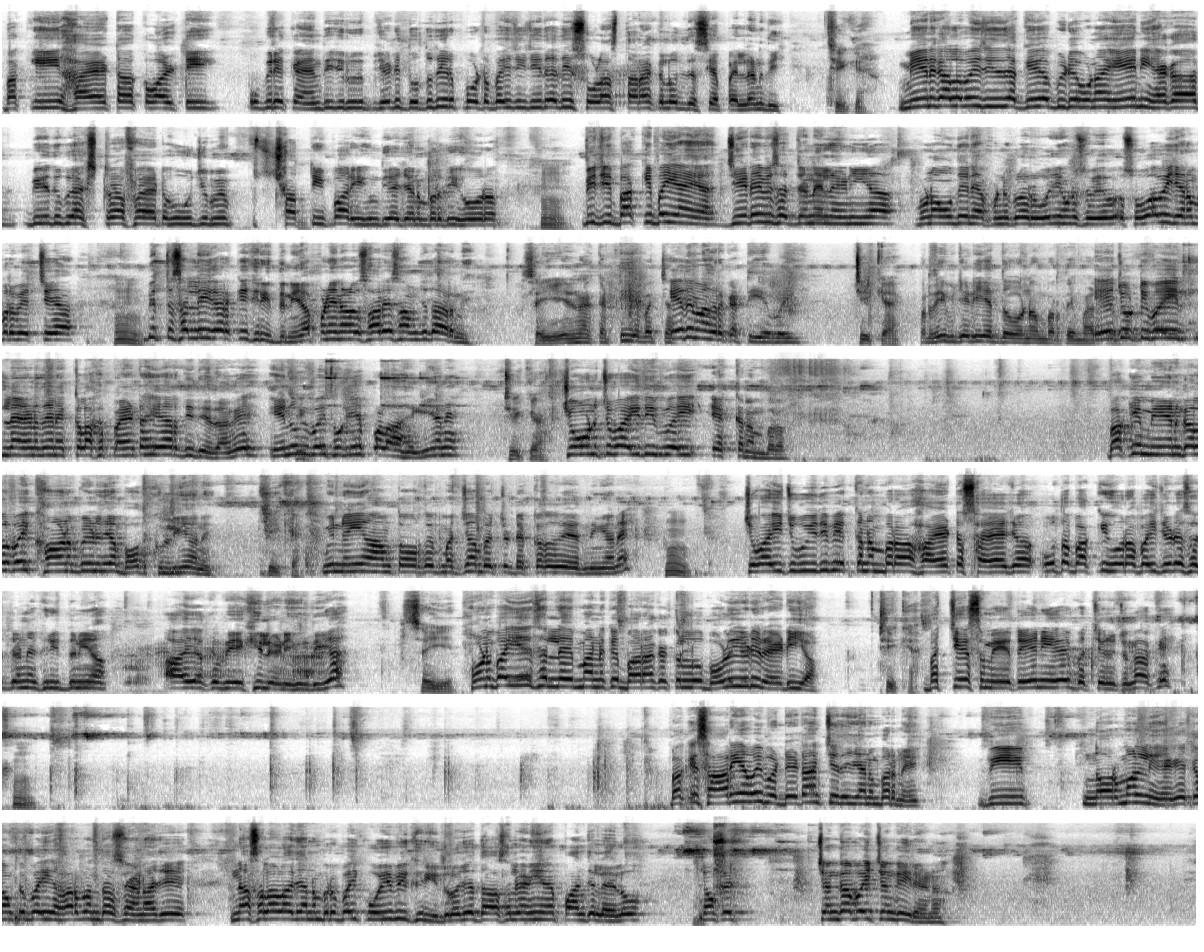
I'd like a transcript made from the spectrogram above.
ਬਾਕੀ ਹਾਈਟ ਕੁਆਲਿਟੀ ਉਹ ਵੀਰੇ ਕਹਿਣ ਦੀ ਜ਼ਰੂਰ ਜਿਹੜੀ ਦੁੱਧ ਦੀ ਰਿਪੋਰਟ ਬਾਈ ਜੀ ਜੀ ਦੀ 16 17 ਕਿਲੋ ਦੀ ਦੱਸਿਆ ਪਹਿਲਣ ਦੀ। ਠੀਕ ਹੈ। ਮੇਨ ਗੱਲ ਬਾਈ ਜੀ ਦੀ ਅੱਗੇ ਵੀਡੀਓ ਬਣਾ ਇਹ ਨਹੀਂ ਹੈਗਾ ਵੀ ਇਹਦੇ ਕੋਈ ਐਕਸਟਰਾ ਫੈਟ ਹੋਊ ਜਿਵੇਂ ਛਾਤੀ ਭਾਰੀ ਹੁੰਦੀ ਹੈ ਜਾਨਵਰ ਦੀ ਹੋਰ। ਹੂੰ। ਵੀ ਜੀ ਬਾਕੀ ਬਈ ਆਏ ਆ ਜਿਹੜੇ ਵੀ ਸੱਜਣ ਨੇ ਲੈਣੀ ਆ ਹੁਣ ਆਉਂਦੇ ਨੇ ਆਪਣੇ ਕੋਲ ਰੋਜ਼ ਹੀ ਹੁਣ ਸਵੇਰ ਵੀ ਜਾਨਵਰ ਵੇਚੇ ਆ ਵੀ ਤਸੱਲੀ ਕਰਕੇ ਖਰੀਦਣੀ ਆ, ਆਪਣੇ ਨਾਲ ਸਾਰੇ ਸਮਝਦਾਰ ਨੇ। ਸਹੀ ਇਹਦੇ ਨਾਲ ਕੱਟੀ ਹੈ ਬੱਚਾ। ਇਹਦੇ ਮਗਰ ਕੱਟੀ ਆ ਬਾਈ। ਠੀਕ ਹੈ। ਪ੍ਰਦੀਪ ਜਿਹੜੀ ਇਹ 2 ਨੰਬਰ ਤੇ ਮੈਂ ਇਹ ਝੋਟੀ ਬਾਈ ਲੈਣ ਦੇ ਨੇ 165000 ਦੀ ਦੇ ਦਾਂਗੇ। ਇਹਨੂੰ ਵੀ ਬਾਈ ਥੋੜੀਆਂ ਭਲਾ ਹੈਗੀਆਂ ਨੇ। ਠੀਕ ਹੈ। ਚੋਣ ਚਵਾਈ ਦੀ ਬਾਈ ਇੱਕ ਨੰਬਰ। ਬਾਕੀ ਮੇਨ ਗੱਲ ਬਾਈ ਖਾਣ ਪੀਣ ਦੀਆਂ ਬਹੁਤ ਖੁੱਲੀਆਂ ਨੇ। ਠੀਕ ਹੈ। ਵੀ ਨਹੀਂ ਆਮ ਤੌਰ ਤੇ ਮੱਝਾਂ ਵਿੱਚ ਦਿੱਕਤ ਦੇ ਦਿੰਦੀਆਂ ਨੇ। ਹੂੰ। ਚਵਾਈ ਚਵੂਈ ਦੀ ਵੀ ਇੱਕ ਨੰਬਰ ਆ ਹਾਈਟ ਸਾਈਜ਼ ਉਹ ਤਾਂ ਬਾਕੀ ਹੋਰ ਆ ਬਾਈ ਜਿਹੜੇ ਸੱਜਣ ਨੇ ਖਰੀਦਣੀ ਆ ਕੇ ਵੇਖ ਹੀ ਲੈਣੀ ਹੁੰਦੀ ਆ। ਸਹੀ ਹੈ। ਹੁਣ ਬਾਈ ਇਹ ਥੱਲੇ ਮੰਨ ਕੇ 12 ਕੁ ਕਿਲੋ ਬੌਲੀ ਜਿਹੜੀ ਰੈਡੀ ਆ। ਠੀਕ ਹੈ। ਬੱਚੇ ਸਮੇਤ ਇਹ ਨਹੀਂ ਹੈਗਾ ਵੀ ਬੱਚੇ ਨੂੰ ਚੰਗਾ ਕੇ। ਹੂੰ। ਬਾਕੀ ਸਾਰੀਆਂ ਬਈ ਵੱਡੇ ਢਾਂਚੇ ਦੇ ਜਾਨਵਰ ਨੇ ਵੀ ਨਾਰਮਲ ਨਹੀਂ ਹੈਗੇ ਕਿਉਂਕਿ ਬਾਈ ਹਰ ਬੰਦਾ ਸਿਆਣਾ ਜੇ ਨਸਲ ਵਾਲਾ ਜਾਨਵਰ ਬਾਈ ਕੋਈ ਵੀ ਖਰੀਦ ਲਓ ਜੇ 10 ਲੈਣੀ ਹੈ 5 ਲੈ ਲਓ ਕਿਉਂਕਿ ਚੰਗਾ ਬਾਈ ਚੰਗਾ ਹੀ ਰਹਿਣਾ।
